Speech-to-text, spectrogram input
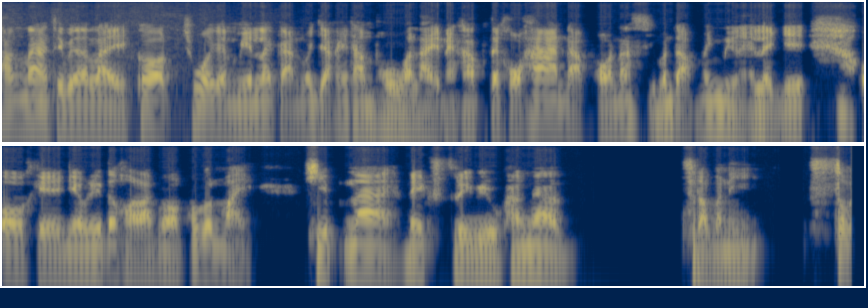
ครั้งหน้าจะเป็นอะไรก็ช่วยกันเมนละกันว่าอยากให้ทำโพลอะไรนะครับ แต่ขอห้าดับพอนะสีบันดับไม่เหนื่อยอะไรอย่างงี้โอเคเงี้ยวันนี้ต้องขอลาไปก่อนพบกันใหม่คลิปหน้า next review ครั้งหน้าสำหรับวันนี้สวัสดี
